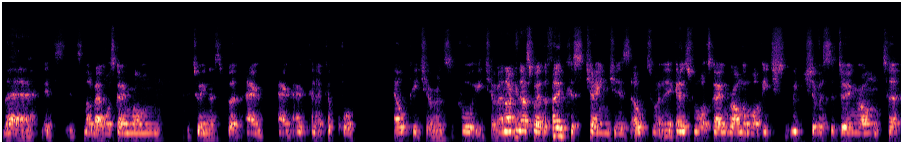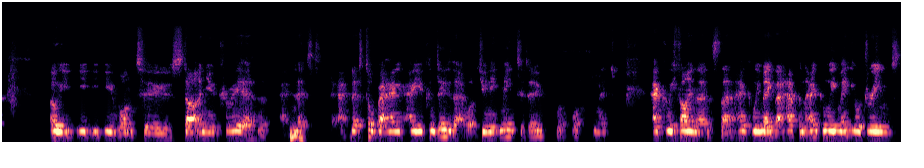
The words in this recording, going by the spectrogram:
there. It's it's not about what's going wrong between us, but how how, how can a couple help each other and support each other. And I think that's where the focus changes ultimately. It goes from what's going wrong and what each each of us is doing wrong to oh you, you, you want to start a new career. Hmm. Let's let's talk about how, how you can do that. What do you need me to do? What, what you know, how can we finance that? How can we make that happen? How can we make your dreams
